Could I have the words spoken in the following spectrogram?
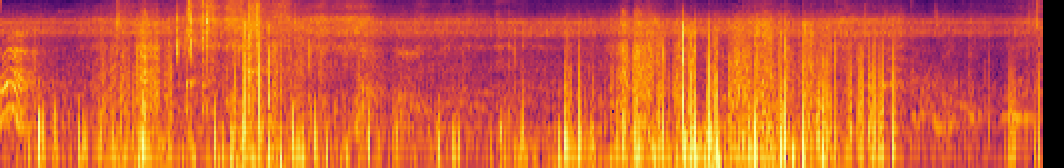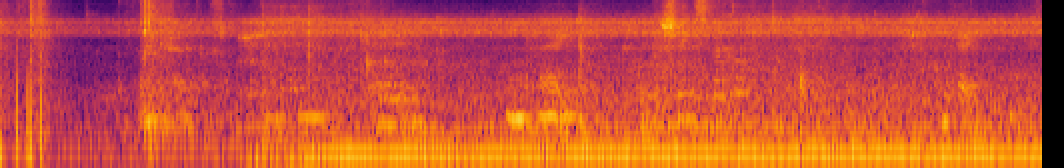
Alright. Okay. Sheets back up. Okay. Well done, Rhonda. Now, Rhonda, we're just gonna give you some fluids, some normal, uh, normal saline, because your blood pressure is low. Is that Just okay? check your blood pressure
